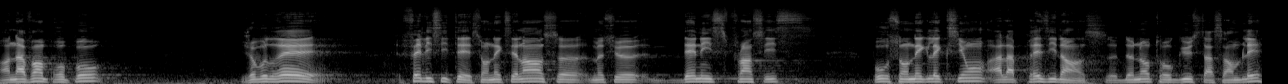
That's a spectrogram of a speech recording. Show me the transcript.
en avant-propos, je voudrais féliciter Son Excellence euh, Monsieur Denis Francis pour son élection à la présidence de notre auguste Assemblée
